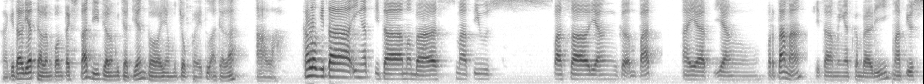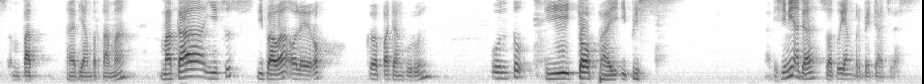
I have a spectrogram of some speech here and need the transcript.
Nah, kita lihat dalam konteks tadi dalam kejadian bahwa yang mencoba itu adalah Allah. Kalau kita ingat kita membahas Matius pasal yang keempat ayat yang pertama, kita mengingat kembali Matius 4 ayat yang pertama, maka Yesus dibawa oleh roh ke padang gurun untuk dicobai iblis. Nah, di sini ada sesuatu yang berbeda jelas.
